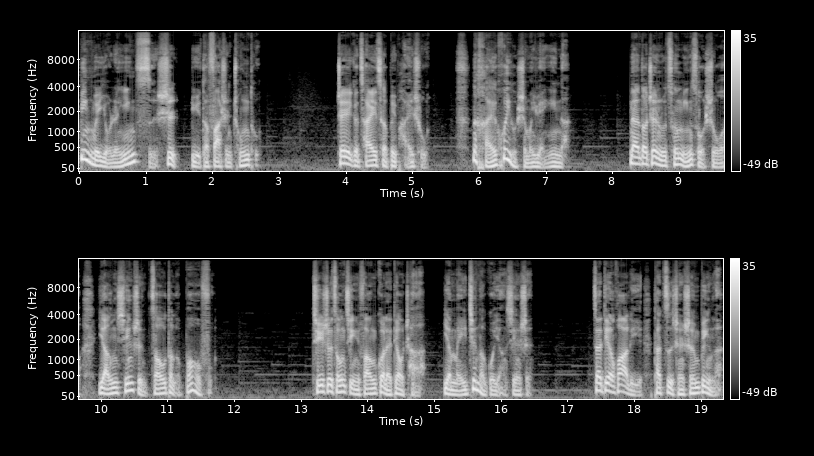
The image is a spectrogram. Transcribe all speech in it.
并未有人因此事与他发生冲突。这个猜测被排除，那还会有什么原因呢？难道正如村民所说，杨先生遭到了报复？其实从警方过来调查，也没见到过杨先生。在电话里，他自称生病了，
